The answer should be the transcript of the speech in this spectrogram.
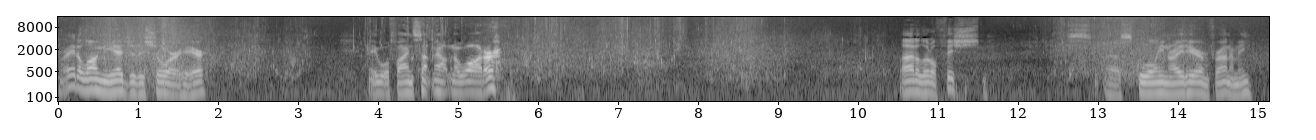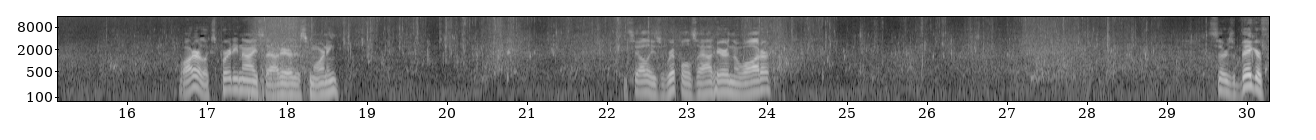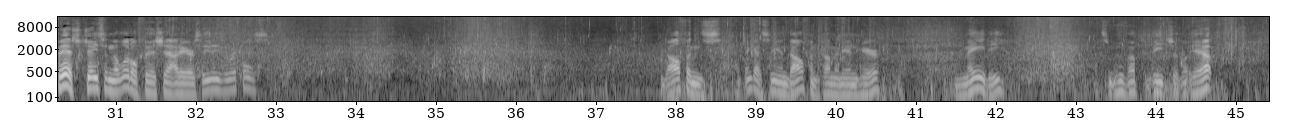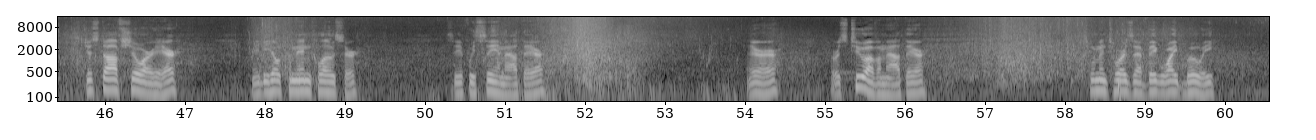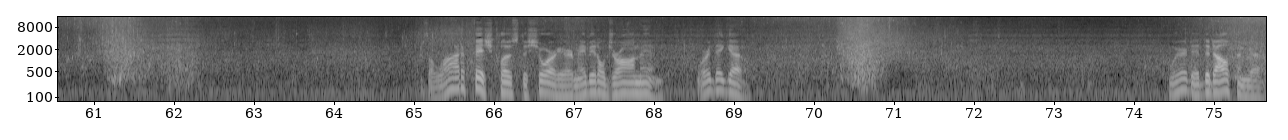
right along the edge of the shore here. Maybe we'll find something out in the water. A lot of little fish uh, schooling right here in front of me. Water looks pretty nice out here this morning. You can see all these ripples out here in the water. So there's a bigger fish chasing the little fish out here. See these ripples? Dolphins, I think I see a dolphin coming in here. Maybe. Let's move up the beach a little. Yep, just offshore here. Maybe he'll come in closer. See if we see him out there. There, there's two of them out there. Swimming towards that big white buoy. A lot of fish close to shore here. Maybe it'll draw them in. Where'd they go? Where did the dolphin go?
